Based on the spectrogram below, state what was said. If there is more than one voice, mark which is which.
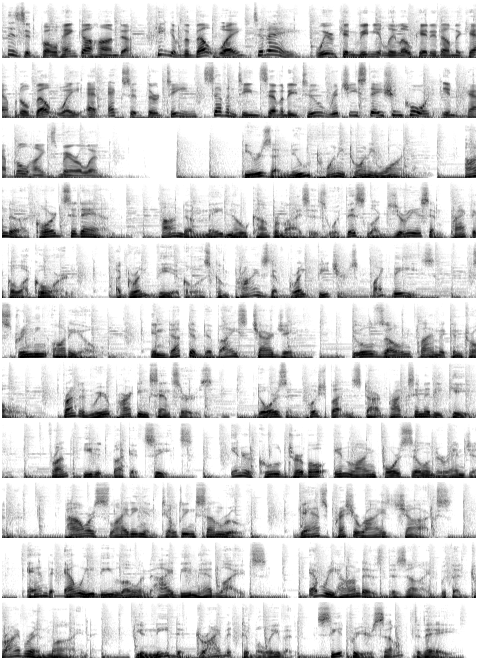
Speaker 1: Visit Pohanka Honda, King of the Beltway, today. We're conveniently located on the Capitol Beltway at Exit 13, 1772 Ritchie Station Court in Capitol Heights, Maryland.
Speaker 2: Here's a new 2021 Honda Accord sedan. Honda made no compromises with this luxurious and practical Accord. A great vehicle is comprised of great features like these. Streaming audio, inductive device charging, dual zone climate control, front and rear parking sensors, doors and push button start proximity key, front heated bucket seats, intercooled turbo inline four cylinder engine, power sliding and tilting sunroof, gas pressurized shocks, and LED low and high beam headlights. Every Honda is designed with a driver in mind. You need to drive it to believe it. See it for yourself today.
